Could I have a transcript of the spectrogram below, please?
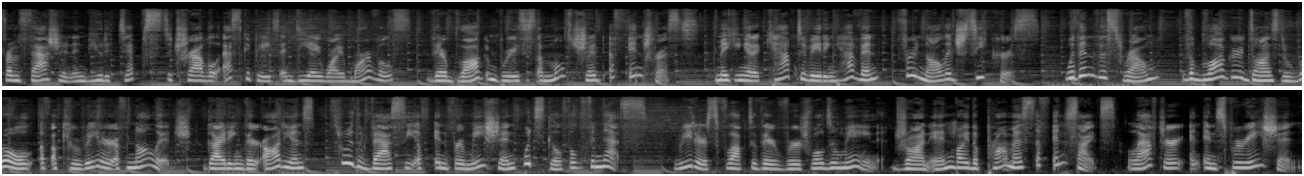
From fashion and beauty tips to travel escapades and DIY marvels, their blog embraces a multitude of interests, making it a captivating heaven for knowledge seekers. Within this realm, the blogger dons the role of a curator of knowledge, guiding their audience through the vast sea of information with skillful finesse. Readers flock to their virtual domain, drawn in by the promise of insights, laughter, and inspiration.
